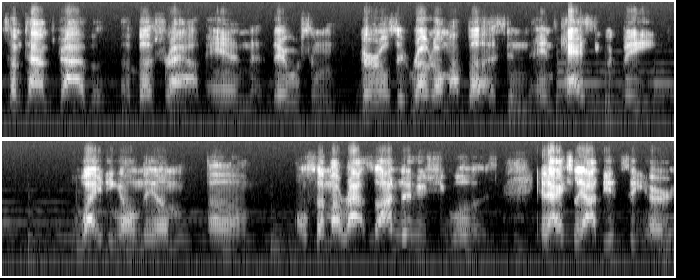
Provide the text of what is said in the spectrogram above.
sometimes drive a, a bus route, and there were some girls that rode on my bus, and, and Cassie would be waiting on them. Um, on some of my routes. So I knew who she was. And actually, I did see her.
